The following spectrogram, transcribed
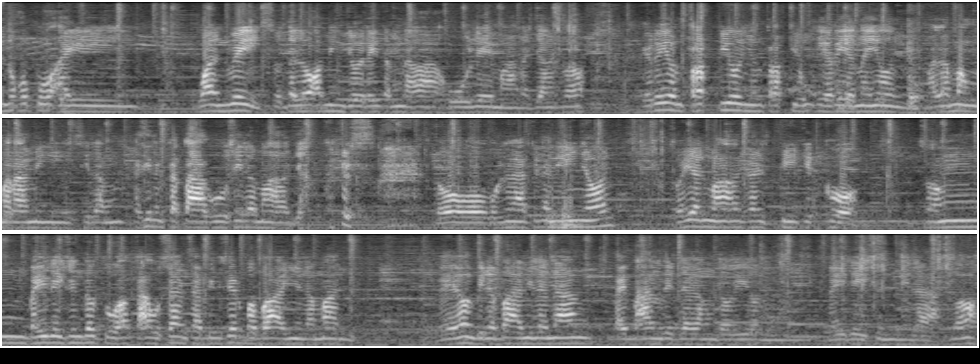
ano ko po ay one way. So dalawa kaming joyride ang nahuli mga kadyans, no? Pero yung trap yun, yung trap yung area na yun. Alamang maraming silang, kasi nagtatago sila mga jackers. So huwag na natin anihin yun. So yan mga kadyans, ticket ko. So ang violation daw 2,000. Sabi ko sir, babaan nyo naman. Ngayon, binabaan nila ng 500 na lang daw yung violation nila, no?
